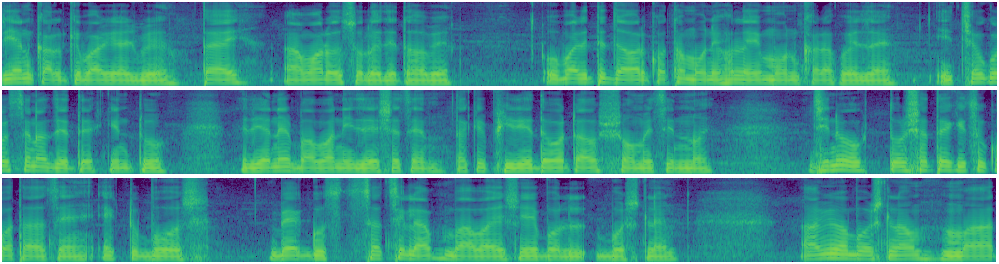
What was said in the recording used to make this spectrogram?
রিয়ান কালকে বাড়ি আসবে, তাই আমারও চলে যেতে হবে। ও বাড়িতে যাওয়ার কথা মনে হলে মন খারাপ হয়ে যায়। ইচ্ছেও করছে না যেতে, কিন্তু রিয়ানের বাবা নিজে এসেছেন। তাকে ফিরিয়ে দেওয়াটাও সমীচীন নয়। ঝিনুক তোর সাথে কিছু কথা আছে, একটু বস। ব্যাগ গুছাচ্ছিলাম, বাবা এসে বল, বসলেন। আমিও বসলাম, মা,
